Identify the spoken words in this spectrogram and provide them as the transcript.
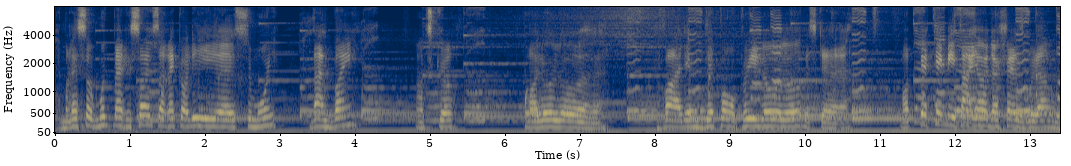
J'aimerais ça. Moi que Marisol serait collée euh, sur moi, dans le bain. En tout cas, moi là, là, euh, je vais aller me dépomper là, là, parce que. Je vais péter mes tailleurs de chaise roulante.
